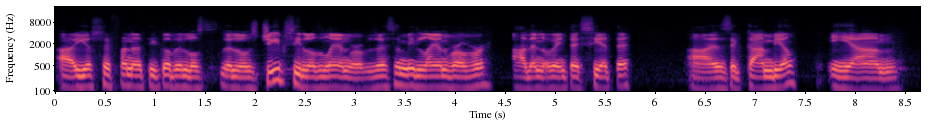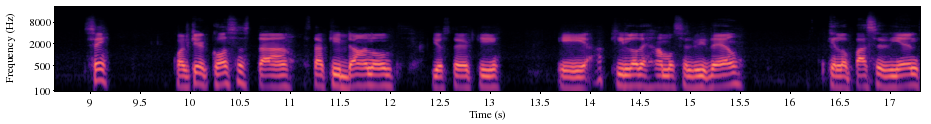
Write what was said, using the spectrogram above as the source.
Uh, yo soy fanático de los, de los Jeeps y los Land Rovers. Este es mi Land Rover uh, de 97, uh, es de cambio. Y um, sí, cualquier cosa está, está aquí Donald, yo estoy aquí y aquí lo dejamos el video. Que lo pase bien,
